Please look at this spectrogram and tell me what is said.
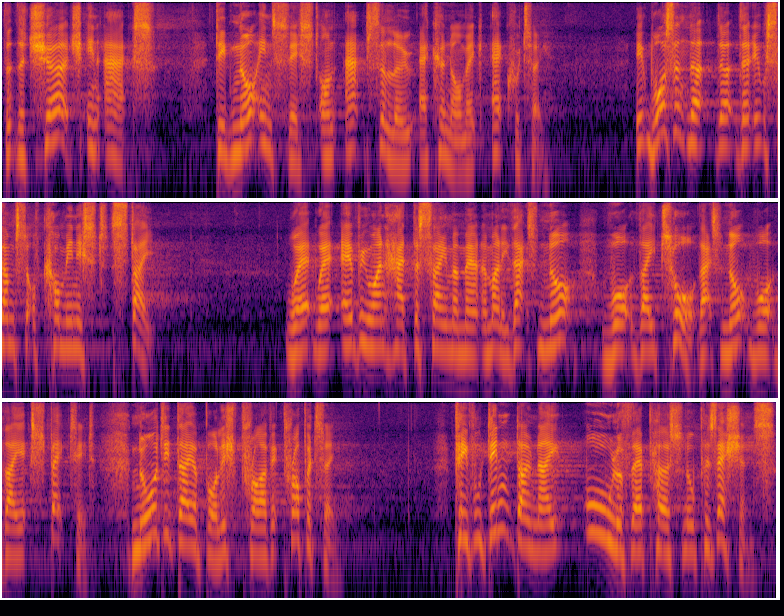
that the church in Acts did not insist on absolute economic equity. It wasn't that, that, that, it was some sort of communist state where, where everyone had the same amount of money. That's not what they taught, that's not what they expected. Nor did they abolish private property. People didn't donate all of their personal possessions,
